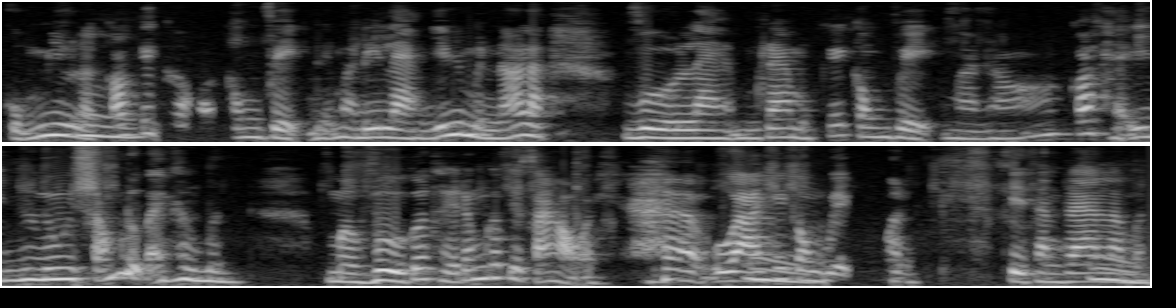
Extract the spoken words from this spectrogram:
cũng như là ừ. có cái cơ hội công việc để mà đi làm giống như mình nói là vừa làm ra một cái công việc mà nó có thể nuôi sống được bản thân mình mà vừa có thể đóng góp cho xã hội qua ừ. cái công việc của mình thì thành ra ừ. là mình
